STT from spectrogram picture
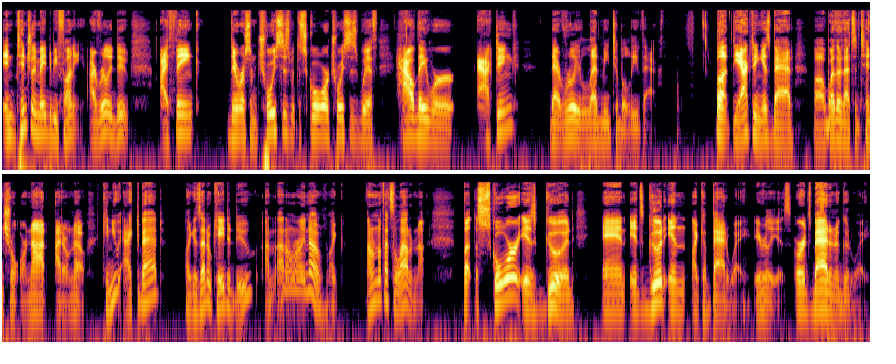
intentionally made to be funny. I really do. I think there were some choices with the score, choices with how they were acting that really led me to believe that. But the acting is bad. Uh, whether that's intentional or not, I don't know. Can you act bad? Like, is that okay to do? I, I don't really know. Like, I don't know if that's allowed or not. But the score is good, and it's good in like a bad way. It really is, or it's bad in a good way,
